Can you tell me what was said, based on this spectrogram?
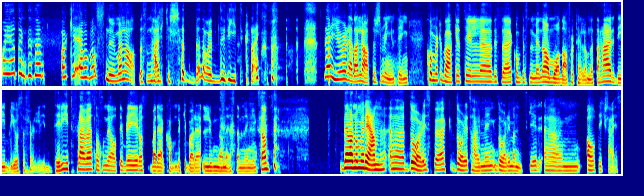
Og jeg tenkte sånn OK, jeg må bare snu meg og late som det her ikke skjedde. Det var jo dritkleint. Så jeg gjør det da, later som ingenting. Kommer tilbake til uh, disse kompisene mine og må da fortelle om dette her. De blir jo selvfølgelig dritflaue, sånn som de alltid blir. Og bare Kan du ikke bare lugna ned stemning, ikke sant? Det var nummer én. Uh, dårlig spøk, dårlig timing, dårlige mennesker. Um, alt gikk skeis.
